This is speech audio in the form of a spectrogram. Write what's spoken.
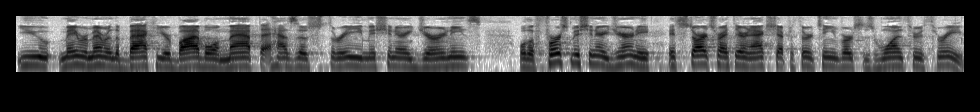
You may remember in the back of your Bible a map that has those three missionary journeys. Well, the first missionary journey, it starts right there in Acts chapter 13, verses 1 through 3.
